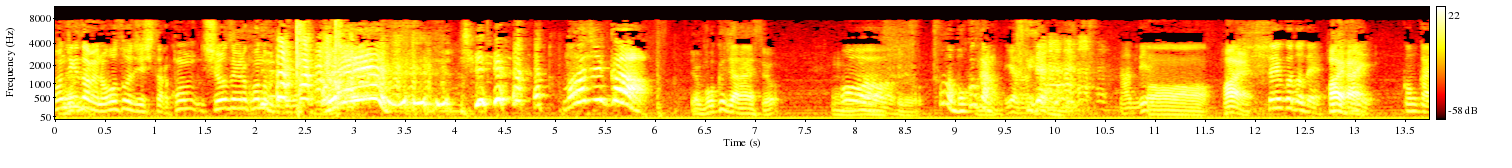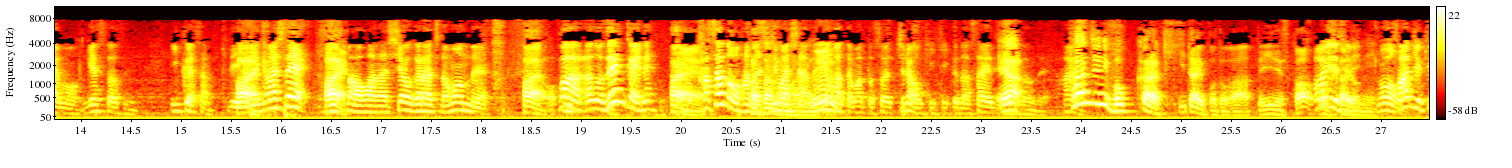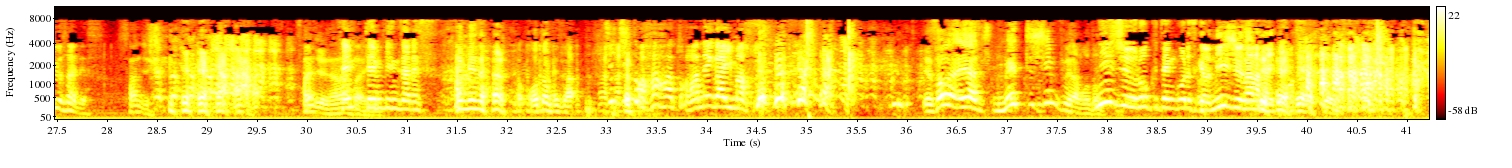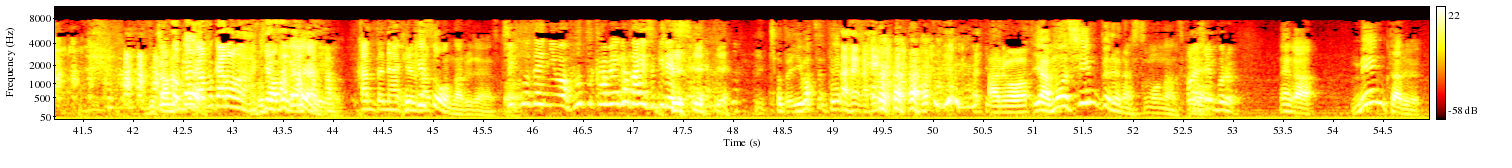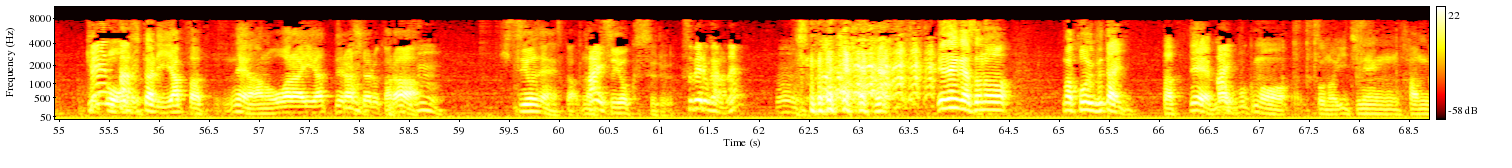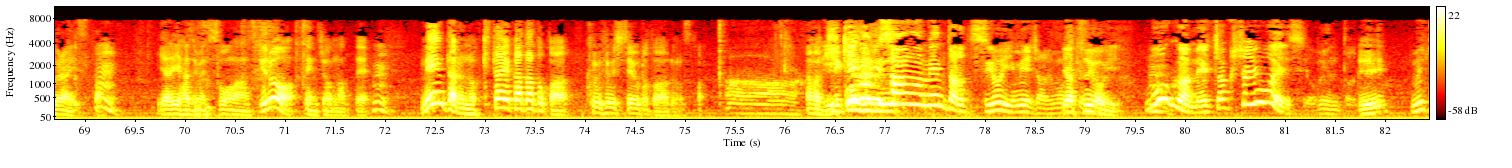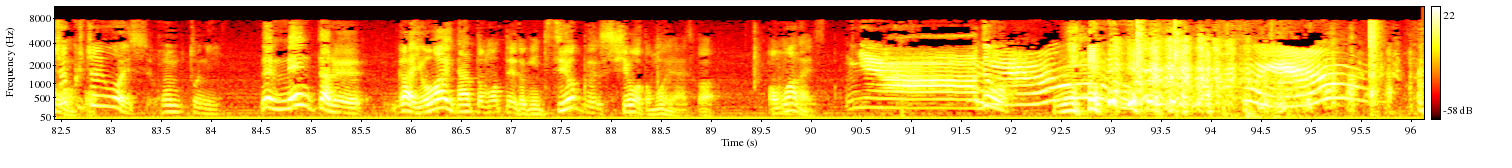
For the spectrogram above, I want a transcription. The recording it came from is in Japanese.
金色ザメの大掃除したら、こん使用済みのコンドーム出てきました。ええ マジか。いや、僕じゃないですよ。うんおなんですけど。ほな僕かな。いや、なんでやねん。なんでやねん。あーはい。ということで、はいはい。今回もゲストに、郁屋さん来ていただきまして、はいまあお話ししようかなってもんで、はい。まああの前回ね、はい傘のお話しましたんで、傘のお話よかったらまたそちらをお聞きくださいといやいうことで。、はい単純に僕から聞きたいことがあっていいですか？あ、いいですよ。お二人に。お39歳です。30 37 歳天天秤座です。天秤座、乙女座。父と母と姉がいます。いや、そんな、いや、めっちゃシンプルなこと。26.5ですけど、27入ってます。いやいやいやブちょっとブカブカの方が吐きやすいブカブカじゃない。簡単に吐けけそうになるじゃないですか。筑前には2日目が大好きです。いやいやちょっと言わせて。はいはいあの、いや、もうシンプルな質問なんですけど。はい、シンプル。なんか、メンタル、結構お二人、やっぱね、あの、お笑いやってらっしゃるから、うん。必要じゃないですか。なんかはい強くする。滑るからね。うん。いや、なんかその、まあこういう舞台だって、まあはい僕もその1年半ぐらいですか、うんやり始めてそうなんですけど、店長になって。うん。メンタルの鍛え方とか工夫してることはあるんですか？あなんか自己池上流さんはメンタル強いイメージありますいや、強い。僕はめちゃくちゃ弱いですよ、メンタル。え？めちゃくちゃ弱いですよ、本当に。で、メンタルが弱いなと思ってる時に強くしようと思うじゃないですか？思わないですか？いやー、でも、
